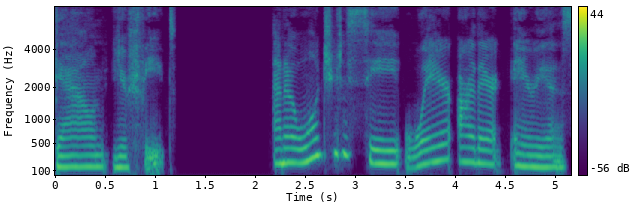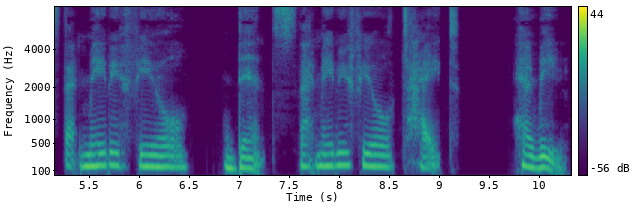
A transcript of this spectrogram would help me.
down your feet. And I want you to see where are there areas that maybe feel dense, that maybe feel tight, heavy,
